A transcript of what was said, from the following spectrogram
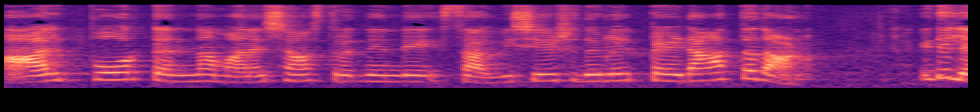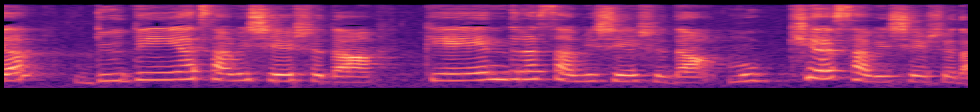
ആൽപോർട്ട് എന്ന മനഃശാസ്ത്രജ്ഞന്റെ സവിശേഷതകളിൽ പെടാത്തതാണ്. ഇതിൽ ദ്വിതീയ സവിശേഷത കേന്ദ്ര സവിശേഷത മുഖ്യ സവിശേഷത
